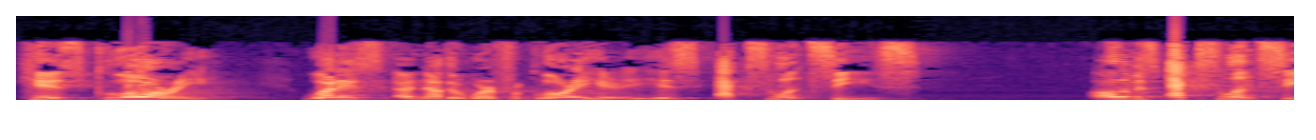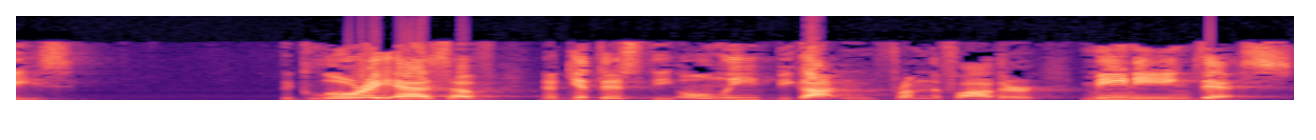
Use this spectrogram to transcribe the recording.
His glory. What is another word for glory here? His excellencies. All of his excellencies. The glory as of, now get this, the only begotten from the Father, meaning this.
